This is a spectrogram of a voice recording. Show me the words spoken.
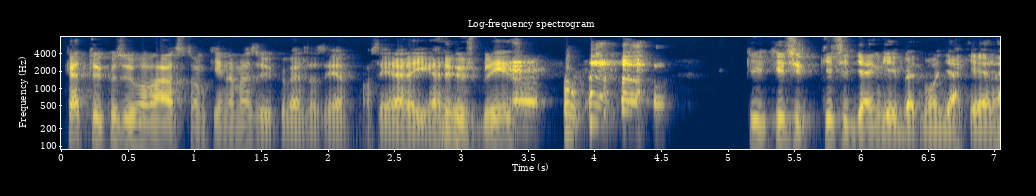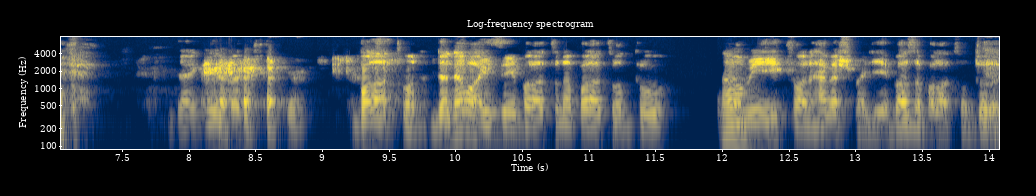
kettő közül, ha választom kéne, mezőköves azért, azért elég erős Blaze. Ki- Kicsit, kicsit gyengébbet mondják ilyenek. Gyengébbek. Balaton. De nem a izé Balaton, a Balatontó, hanem Nem. ami itt van Heves megyében, az a Balaton, tudod?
